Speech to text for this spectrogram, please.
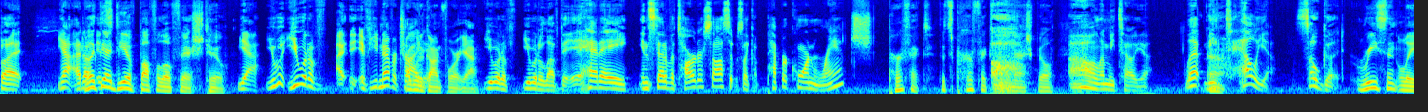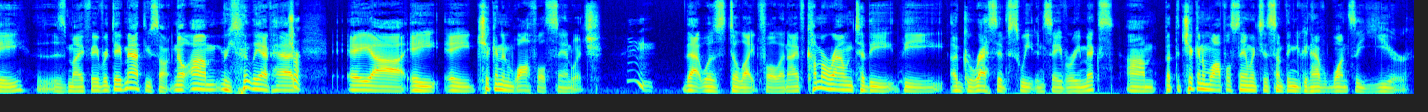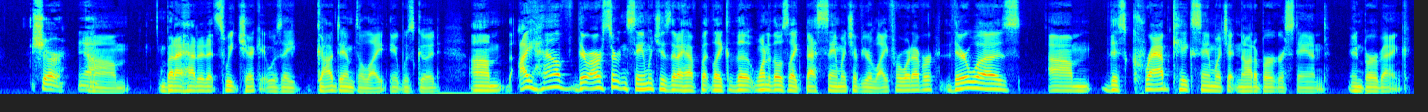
but yeah, I I like the idea of buffalo fish too. Yeah, you would you would have if you never tried. It. I would have gone for it. Yeah, you would have you would have loved it. It had a instead of a tartar sauce, it was like a peppercorn ranch. perfect. That's perfect for Nashville. Oh, let me tell you. Let me tell you. So good. Recently is my favorite Dave Matthews song. No, um, recently I've had Sure. a uh, a a chicken and waffle sandwich. That was delightful, and I've come around to the the aggressive sweet and savory mix. Um, but the chicken and waffle sandwich is something you can have once a year. Sure. Yeah. Um, but I had it at Sweet Chick. It was a goddamn delight. It was good. Um, I have there are certain sandwiches that I have, but like the one of those like best sandwich of your life or whatever. There was um this crab cake sandwich at Not a Burger Stand in Burbank,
